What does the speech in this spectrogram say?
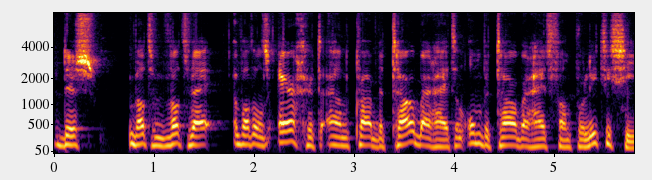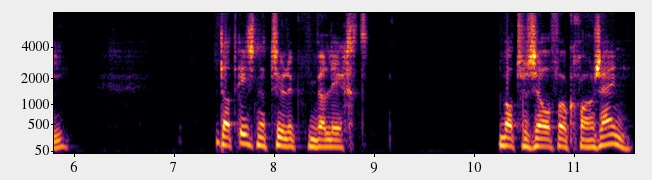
Dus wat, wat, wij, wat ons ergert aan qua betrouwbaarheid en onbetrouwbaarheid van politici. Dat is natuurlijk wellicht wat we zelf ook gewoon zijn.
